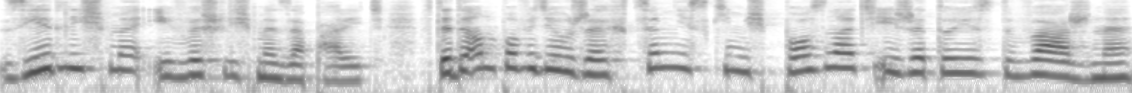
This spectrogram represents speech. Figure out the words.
Zjedliśmy i wyszliśmy zapalić. Wtedy on powiedział, że chce mnie z kimś poznać i że to jest ważne.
